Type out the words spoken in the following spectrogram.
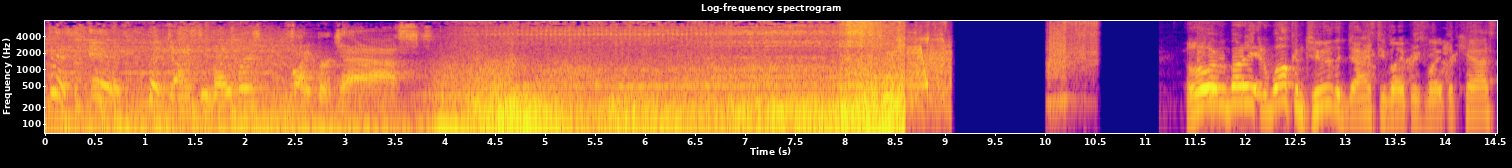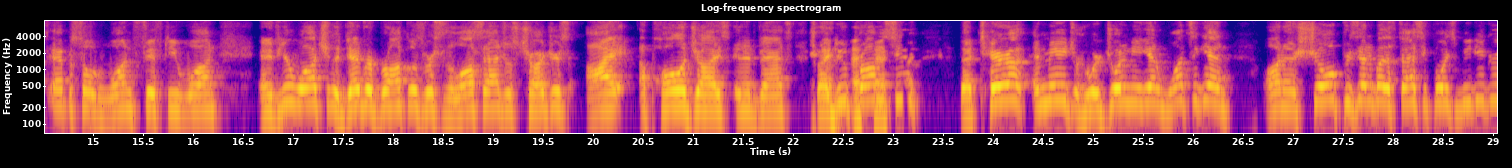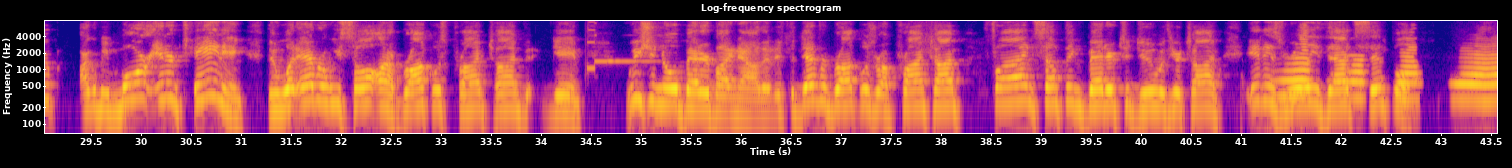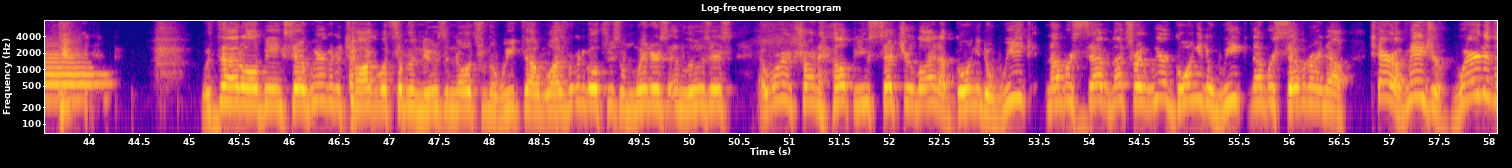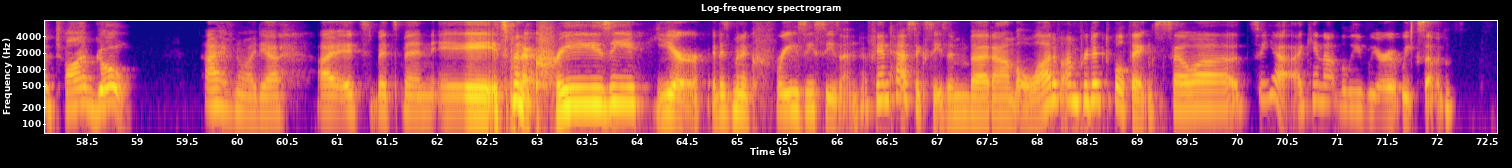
This is the Dynasty Vipers Vipercast. Hello, everybody, and welcome to the Dynasty Vipers Vipercast, episode 151. And if you're watching the Denver Broncos versus the Los Angeles Chargers, I apologize in advance, but I do promise you that Tara and Major, who are joining me again, once again, on a show presented by the Fantasy Points Media Group, are going to be more entertaining than whatever we saw on a Broncos primetime game. We should know better by now that if the Denver Broncos are on prime time, find something better to do with your time. It is really that simple. with that all being said, we're going to talk about some of the news and notes from the week that was. We're going to go through some winners and losers, and we're going to try to help you set your lineup going into week number seven. That's right, we are going into week number seven right now. Tara, Major, where did the time go? I have no idea. I, it's it's been a it's been a crazy year. It has been a crazy season, a fantastic season, but um, a lot of unpredictable things. So uh, so yeah, I cannot believe we are at week seven.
